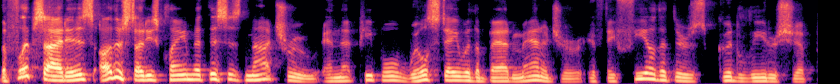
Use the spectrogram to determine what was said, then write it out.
The flip side is other studies claim that this is not true and that people will stay with a bad manager if they feel that there's good leadership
